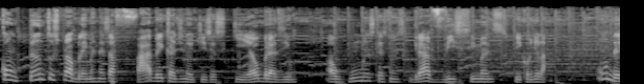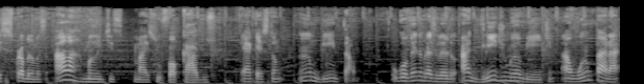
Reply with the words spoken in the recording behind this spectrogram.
Com tantos problemas nessa fábrica de notícias que é o Brasil, algumas questões gravíssimas ficam de lado. Um desses problemas alarmantes, mais sufocados, é a questão ambiental. O governo brasileiro agride o meio ambiente ao amparar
